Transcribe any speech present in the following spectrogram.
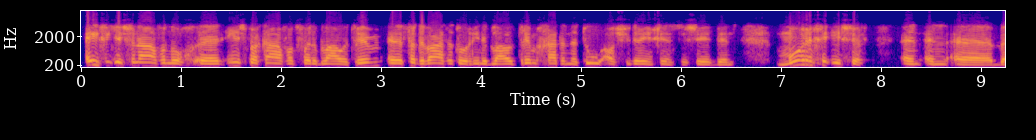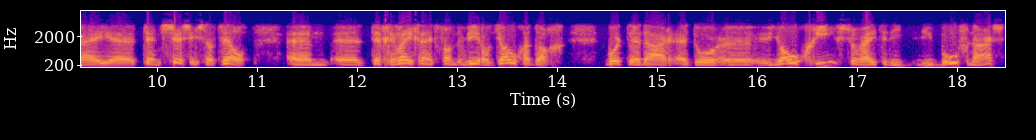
eventjes vanavond nog eh, een inspraakavond voor de Blauwe Tram. eh voor de Watertoren in de Blauwe Tram. Ga er naartoe als je erin geïnteresseerd bent. Morgen is er een, een, eh, bij eh, tent 6 is dat wel. Eh, ter gelegenheid van de Wereld Yoga Dag wordt er daar door yogi, zo heten die, die beoefenaars,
